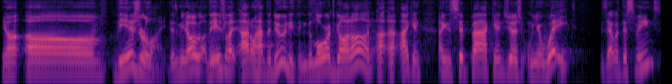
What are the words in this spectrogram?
you know, of the Israelite? Doesn't mean, oh, the Israelite, I don't have to do anything. The Lord's gone on. I, I, can, I can sit back and just you know, wait. Is that what this means?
